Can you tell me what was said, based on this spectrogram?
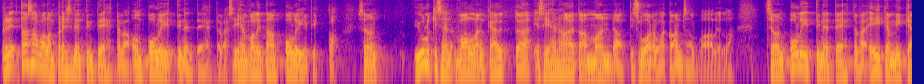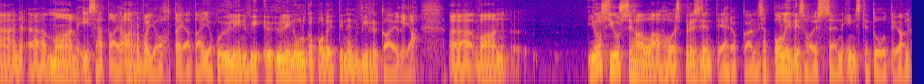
Pre- tasavallan presidentin tehtävä on poliittinen tehtävä. Siihen valitaan poliitikko. Se on julkisen vallan käyttöä ja siihen haetaan mandaatti suoralla kansanvaalilla. Se on poliittinen tehtävä eikä mikään maan isä tai arvojohtaja tai joku ylin, ylin ulkopoliittinen virkailija, vaan jos Jussi halla olisi presidenttiehdokkaan, niin se politisoisi sen instituution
